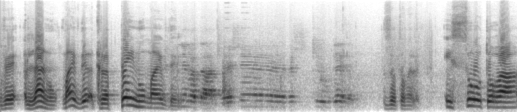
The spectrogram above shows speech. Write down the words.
ולנו, מה ההבדל, כלפינו, מה ההבדל? כאילו זאת אומרת, איסור תורה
